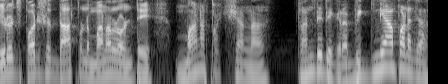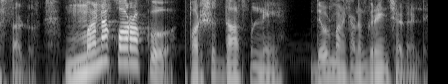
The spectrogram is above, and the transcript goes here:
ఈరోజు పరిశుద్ధాత్ముడు మనలో ఉంటే మన పక్షాన తండ్రి దగ్గర విజ్ఞాపన చేస్తాడు. మన కొరకు పరిశుద్ధాత్ముడిని దేవుడు మనకు అనుగ్రహించాడండి.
